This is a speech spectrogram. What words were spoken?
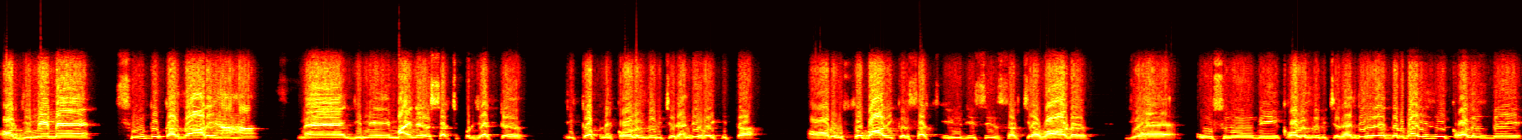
ਔਰ ਜਿਵੇਂ ਮੈਂ ਸ਼ੁਰੂ ਤੋਂ ਕਰਦਾ ਆ ਰਿਹਾ ਹਾਂ, ਮੈਂ ਜਿਵੇਂ ਮਾਈਨਰ ਰਿਸਰਚ ਪ੍ਰੋਜੈਕਟ ਇੱਕ ਆਪਣੇ ਕਾਲਜ ਦੇ ਵਿੱਚ ਰਹਿੰਦੇ ਹੋਏ ਕੀਤਾ, ਔਰ ਉਸ ਤੋਂ ਬਾਅਦ ਇੱਕ ਰਿਸਰਚ ਯੂਜੀਸੀ ਰਿਸਰਚ ਅਵਾਰਡ ਜੋ ਹੈ ਉਸ ਨੂੰ ਵੀ ਕਾਲਜ ਦੇ ਵਿੱਚ ਰਹਿੰਦੇ ਹੋਏ ਅਦਰਵਾਈਜ਼ ਕਾਲਜ ਦੇ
